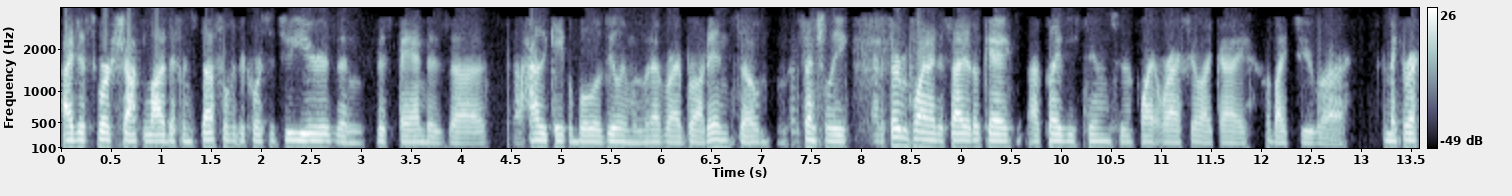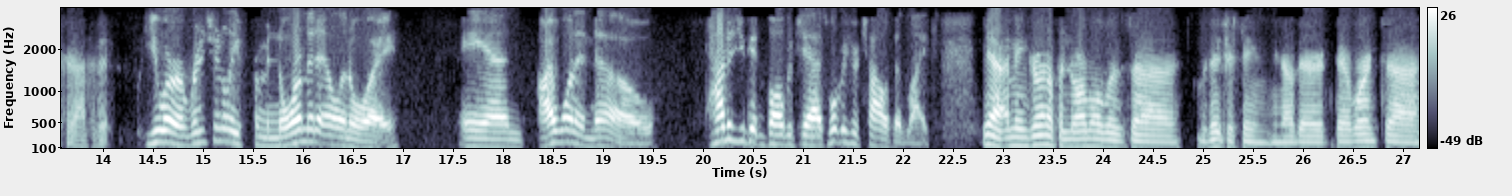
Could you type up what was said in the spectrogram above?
I just workshopped a lot of different stuff over the course of two years, and this band is uh, highly capable of dealing with whatever I brought in. So essentially, at a certain point, I decided, okay, I've played these tunes to the point where I feel like I would like to, uh, make a record out of it. You are originally from Normal, Illinois, and I want to know how did you get involved with jazz? What was your childhood like? Yeah, I mean, growing up in Normal was uh was interesting. You know, there there weren't uh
